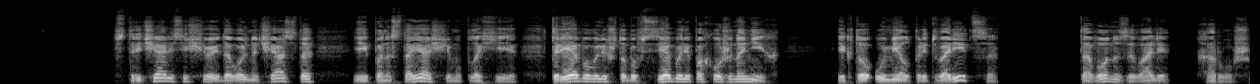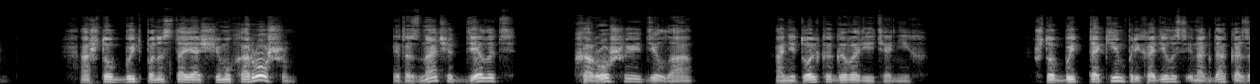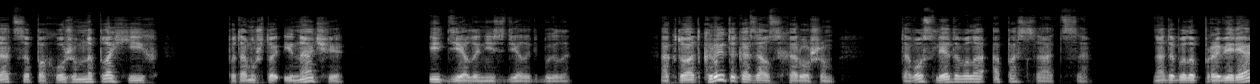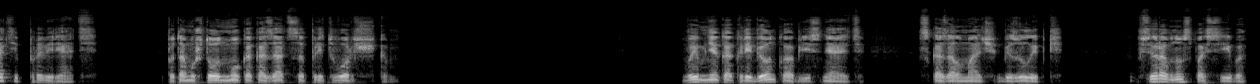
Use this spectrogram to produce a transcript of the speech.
Встречались еще и довольно часто, и по-настоящему плохие, требовали, чтобы все были похожи на них, и кто умел притвориться, того называли хорошим. А чтобы быть по-настоящему хорошим, это значит делать хорошие дела, а не только говорить о них. Чтобы быть таким, приходилось иногда казаться похожим на плохих, потому что иначе и дело не сделать было. А кто открыто казался хорошим, того следовало опасаться. Надо было проверять и проверять, потому что он мог оказаться притворщиком. Вы мне как ребенку объясняете, — сказал мальчик без улыбки. — Все равно спасибо.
